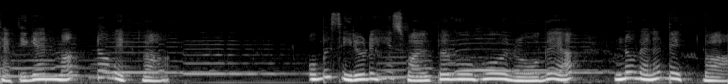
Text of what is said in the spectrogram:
තැතිගැන්මක් නොවෙත්වා. ඔබ සිරුරෙහි ස්වල්ප වූ හෝ රෝගයක් නොවැළඳෙත්වා.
